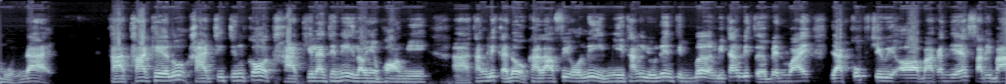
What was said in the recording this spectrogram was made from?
หมุนได้ ขาดทาเครุขาดจิจินโก้ขาดคิแลนตินี่เรายังพอมีอทั้งลิกาโดคาราฟิโอลีมีทั้งยูเลียนทิมเบอร์ มีทั้งบิเซอร์เบนไวท์ยาคุปคิวิออมากันเยสซาลิบา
